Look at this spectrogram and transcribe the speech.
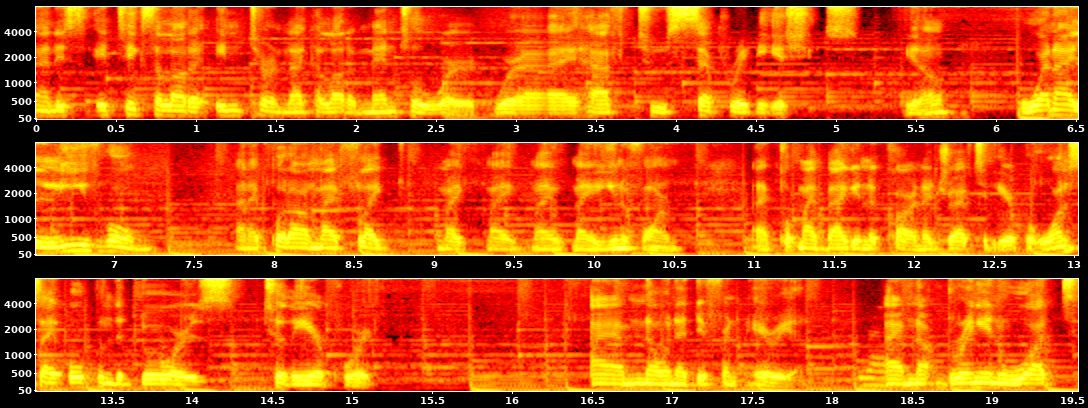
and it's, it takes a lot of intern like a lot of mental work where i have to separate the issues you know when i leave home and i put on my flight my my my, my uniform and i put my bag in the car and i drive to the airport once i open the doors to the airport i am now in a different area right. i'm not bringing what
